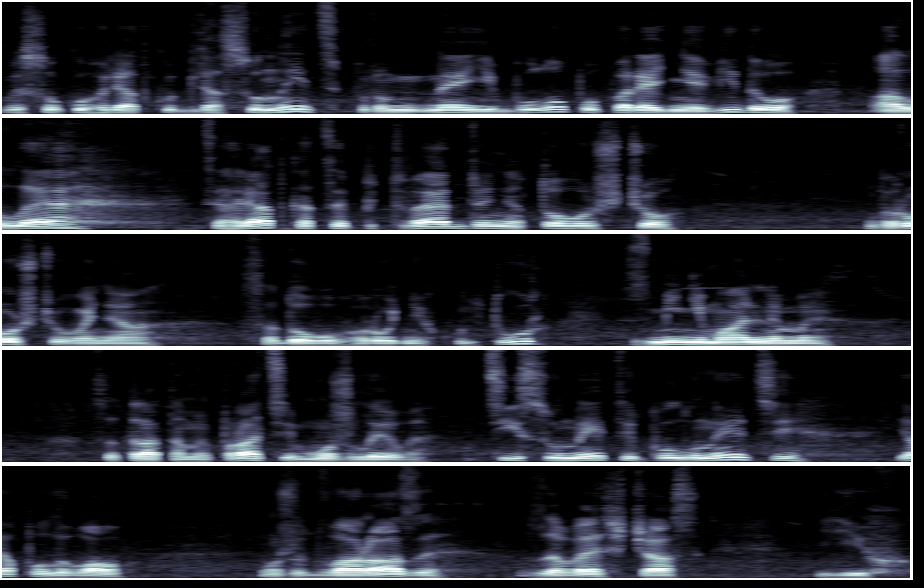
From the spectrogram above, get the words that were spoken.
високу грядку для суниць. Про неї було попереднє відео, але ця грядка це підтвердження того, що вирощування садово-городніх культур з мінімальними затратами праці можливе. Ці суниці, полуниці я поливав, може, два рази за весь час їх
